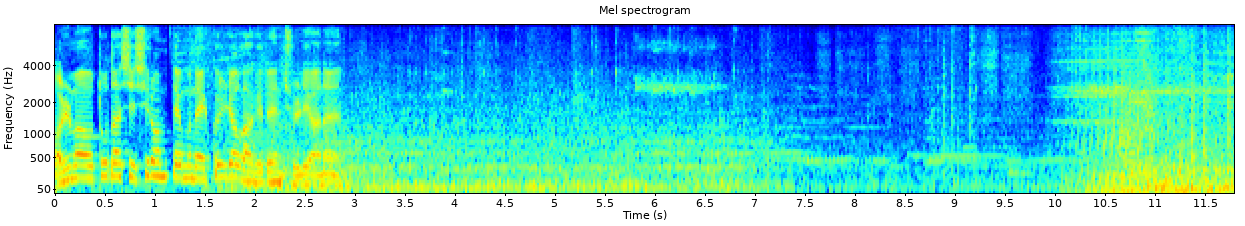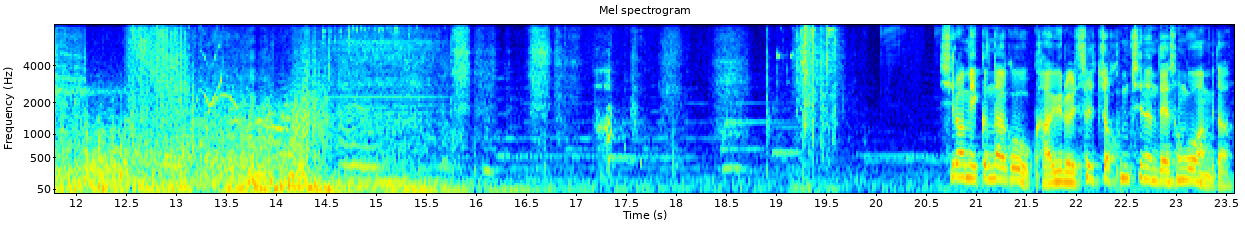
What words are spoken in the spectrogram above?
얼마 후 또다시 실험 때문에 끌려가게 된 줄리아는 실험이 끝나고 가위를 슬쩍 훔치는 데 성공합니다.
